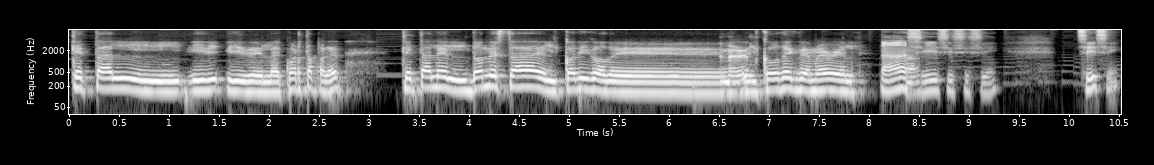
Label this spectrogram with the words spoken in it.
qué tal, y, y de la cuarta pared, qué tal el, dónde está el código de, el codec de Meryl? Ah, Ah. sí, sí, sí, sí. Sí, sí.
